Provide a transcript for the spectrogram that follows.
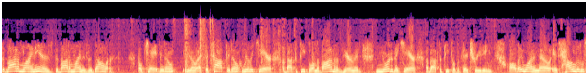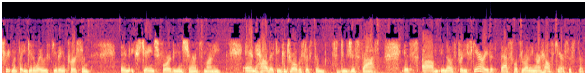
the bottom line is the bottom line is the dollar. Okay? They don't you know at the top they don't really care about the people on the bottom of the pyramid nor do they care about the people that they're treating. All they want to know is how little treatment they can get away with giving a person in exchange for the insurance money and how they can control the system to do just that. It's, um, you know, it's pretty scary that that's what's running our healthcare system.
